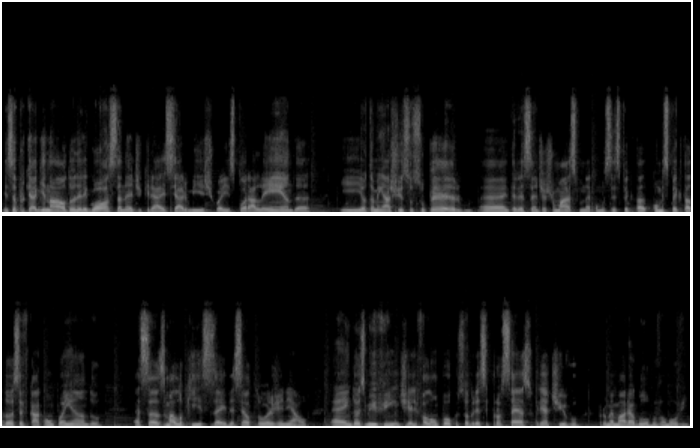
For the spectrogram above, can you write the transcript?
Isso é porque Aguinaldo, ele gosta, né, de criar esse ar místico aí, explorar a lenda. E eu também acho isso super é, interessante, acho o máximo, né, como, especta como espectador você ficar acompanhando essas maluquices aí desse autor genial. É, em 2020, ele falou um pouco sobre esse processo criativo para o Memória Globo. Vamos ouvir.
